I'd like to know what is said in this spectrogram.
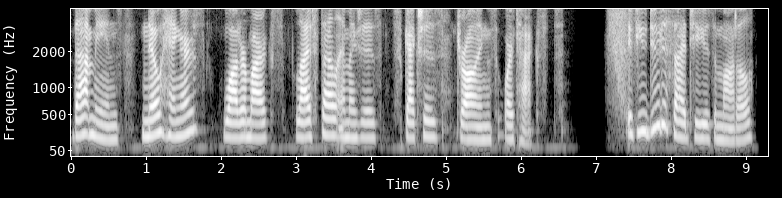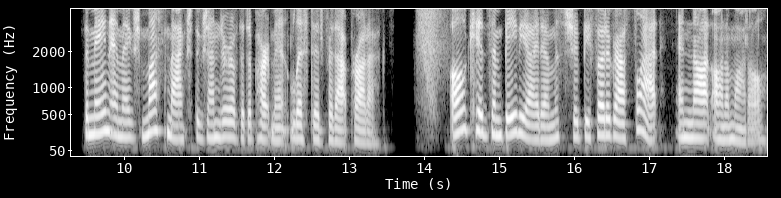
That means no hangers, watermarks, lifestyle images, sketches, drawings, or text. If you do decide to use a model, the main image must match the gender of the department listed for that product. All kids and baby items should be photographed flat and not on a model.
